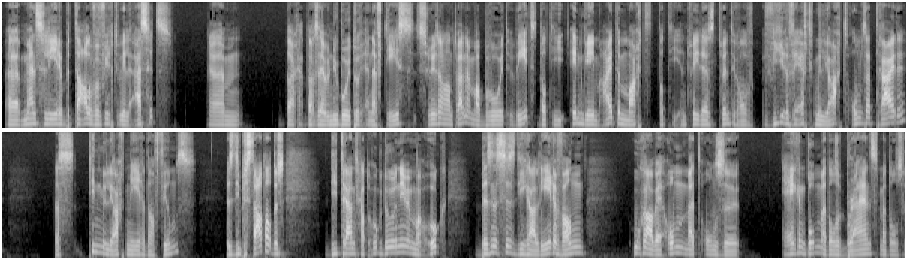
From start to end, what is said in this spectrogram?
Eh, mensen leren betalen voor virtuele assets. Ehm, daar, daar zijn we nu bijvoorbeeld door NFT's serieus aan aan het wennen, maar bijvoorbeeld weet dat die in-game itemmarkt, dat die in 2020 al 54 miljard omzet draaide. Dat is 10 miljard meer dan films. Dus die bestaat al, dus die trend gaat ook doornemen, maar ook businesses die gaan leren van hoe gaan wij om met onze eigendom, met onze brands, met onze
